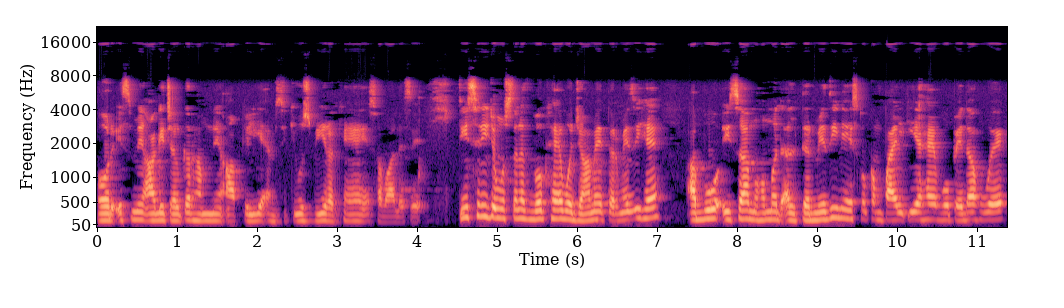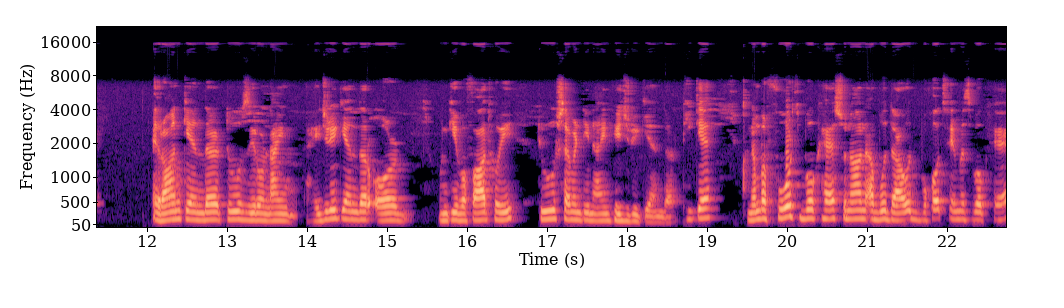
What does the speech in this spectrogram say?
اور اس میں آگے چل کر ہم نے آپ کے لیے ایم سی کیوز بھی رکھے ہیں اس حوالے سے۔ تیسری جو مستند بک ہے، وہ جامع ترمیزی ہے۔ ابو عیسیٰ محمد الترمیزی نے اس کو کمپائل کیا ہے۔ وہ پیدا ہوئے ایران کے اندر 209 ہجری کے اندر اور ان کی وفات ہوئی 279 ہجری کے اندر، ٹھیک ہے؟ نمبر فورتھ بک ہے، سنان ابو داؤد، بہت فیمس بک ہے۔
